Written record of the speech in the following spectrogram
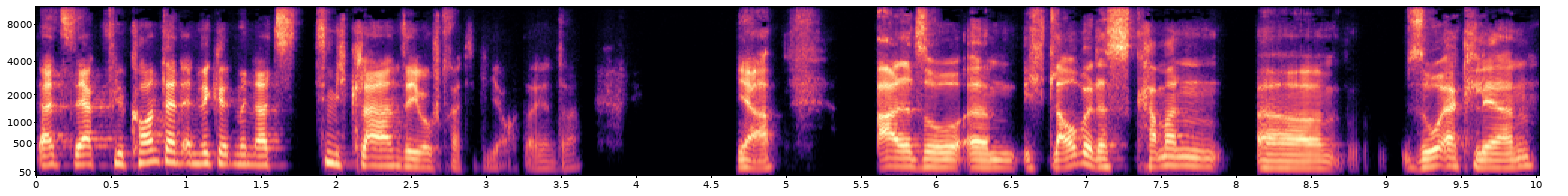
er hat sehr viel Content entwickelt mit einer ziemlich klaren SEO-Strategie auch dahinter. Ja, also ähm, ich glaube, das kann man äh, so erklären,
